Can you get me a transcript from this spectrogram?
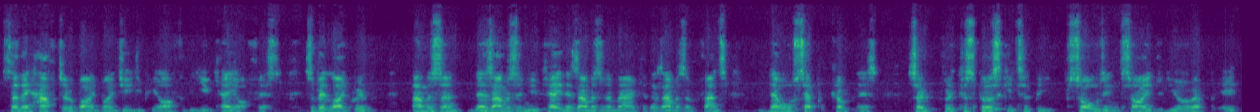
so they have to abide by GDPR for the UK office. It's a bit like with Amazon. There's Amazon UK, there's Amazon America, there's Amazon France. They're all separate companies. So for Kaspersky to be sold inside Europe, it,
